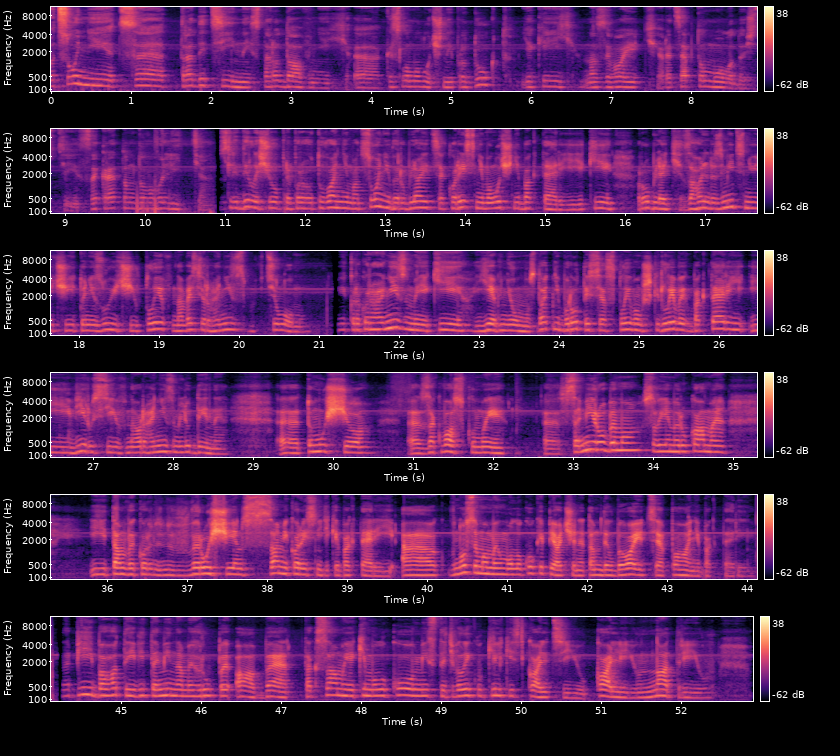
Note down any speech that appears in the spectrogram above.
Мацоні це традиційний стародавній е, кисломолочний продукт, який називають рецептом молодості, секретом довголіття. Слідили, що при приготуванні мацоні виробляються корисні молочні бактерії, які роблять загальнозміцнюючий і тонізуючий вплив на весь організм в цілому. Мікроорганізми, які є в ньому, здатні боротися з впливом шкідливих бактерій і вірусів на організм людини, Е, тому що е, закваску ми е, самі робимо своїми руками. І там вирощуємо самі корисні тільки бактерії, а вносимо ми в молоко кип'ячене, там, де вбиваються погані бактерії. Напій багатий вітамінами групи А, Б, так само, як і молоко містить велику кількість кальцію, калію, натрію,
